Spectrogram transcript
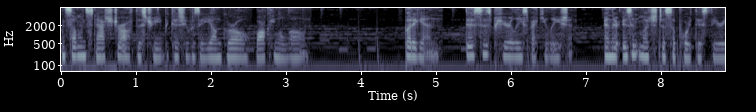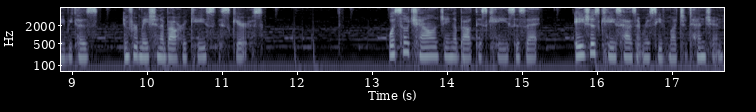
and someone snatched her off the street because she was a young girl walking alone. But again, this is purely speculation, and there isn't much to support this theory because information about her case is scarce. What's so challenging about this case is that Asia's case hasn't received much attention,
